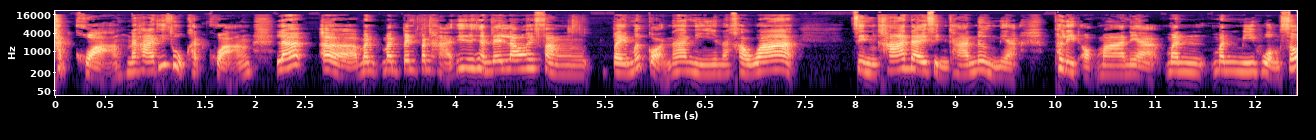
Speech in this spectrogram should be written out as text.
ขัดขวางนะคะ ที่ถูกขัดขวาง และเอ่อมันมันเป็นปัญหาที่ดิฉันได้เล่าให้ฟังไปเมื่อก่อนหน้านี้นะคะว่าสินค้าใดสินค้าหนึ่งเนี่ยผลิตออกมาเนี่ยมันมันมีห่วงโซ่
